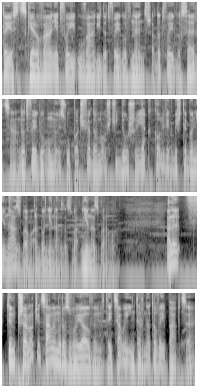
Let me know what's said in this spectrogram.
to jest skierowanie Twojej uwagi do Twojego wnętrza, do Twojego serca, do Twojego umysłu, podświadomości, duszy, jakkolwiek byś tego nie nazwał albo nie, nazwa, nie nazwała. Ale w tym przelocie całym rozwojowym, w tej całej internetowej papce,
